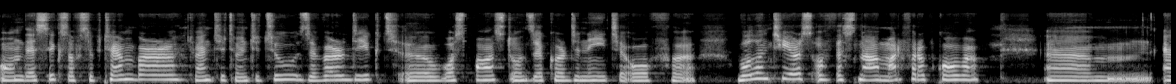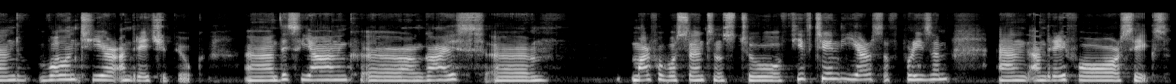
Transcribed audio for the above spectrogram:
on the 6th of September 2022, the verdict uh, was passed on the coordinator of uh, volunteers of Vesna, Marfa Rabkova, um, and volunteer Andrei Chapiuk. Uh, these young uh, guys, um, Marfa was sentenced to 15 years of prison and Andrei for six.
